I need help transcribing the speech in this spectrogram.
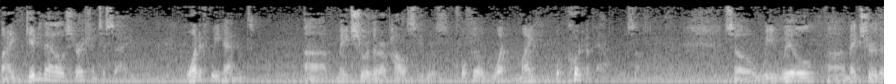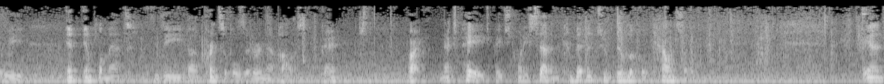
but I give you that illustration to say, what if we hadn't uh, made sure that our policy was fulfilled? What might, what could have happened with something like that? So we will uh, make sure that we im- implement the uh, principles that are in that policy. Okay. All right. Next page, page 27, commitment to biblical counsel. And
